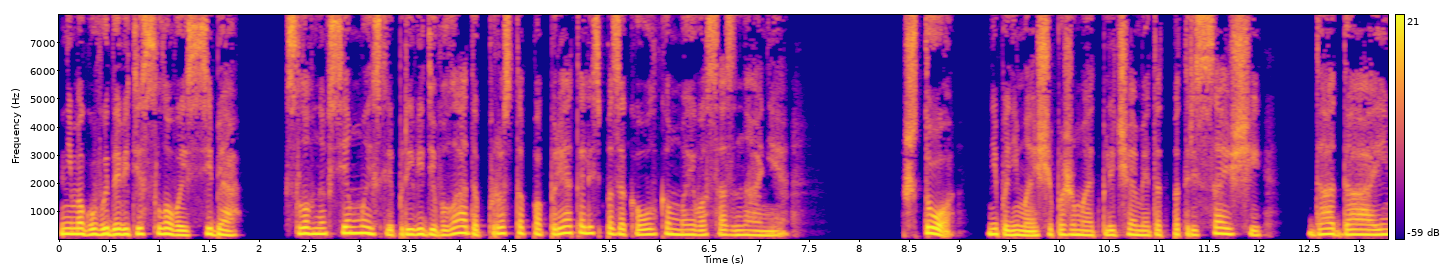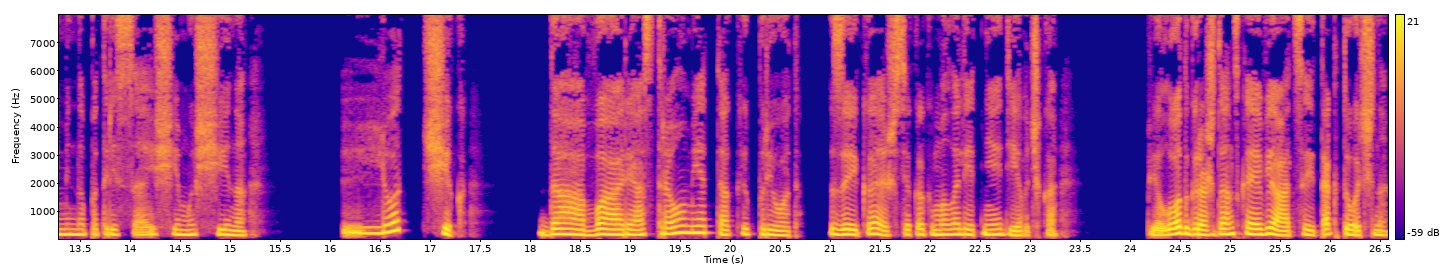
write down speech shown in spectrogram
Не могу выдавить и слова из себя. Словно все мысли при виде Влада просто попрятались по закоулкам моего сознания. «Что?» — непонимающе пожимает плечами этот потрясающий, Да-да, именно потрясающий мужчина. Летчик. Да, Варя, остроумие так и прет. Заикаешься, как малолетняя девочка. Пилот гражданской авиации, так точно,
